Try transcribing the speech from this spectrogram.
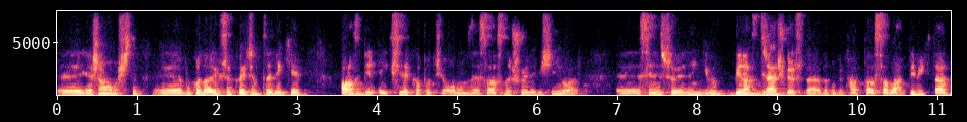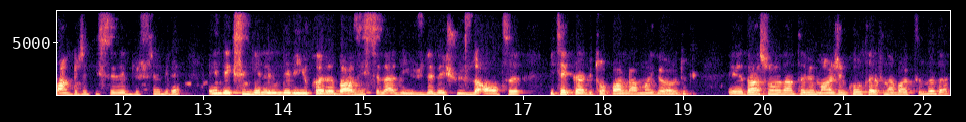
e, yaşamamıştık. E, bu kadar yüksek hacim tabii ki az bir eksiyle kapatıyor olmamız esasında şöyle bir şey var. E, senin söylediğin gibi biraz direnç gösterdi bugün. Hatta sabah bir miktar bankacılık hisseleri düşse bile endeksin genelinde bir yukarı, bazı hisselerde %5, %6 bir tekrar bir toparlanma gördük. E, daha sonradan tabii margin call tarafına baktığında da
